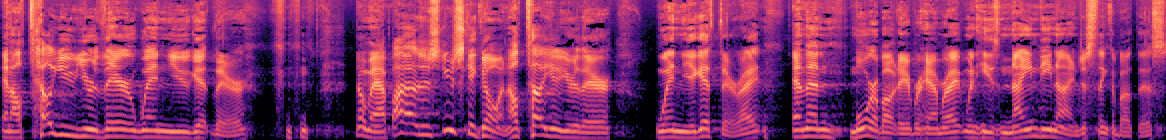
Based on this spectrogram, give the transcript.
And I'll tell you you're there when you get there. no map. I just, you just get going. I'll tell you you're there when you get there, right? And then more about Abraham, right? When he's 99, just think about this.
